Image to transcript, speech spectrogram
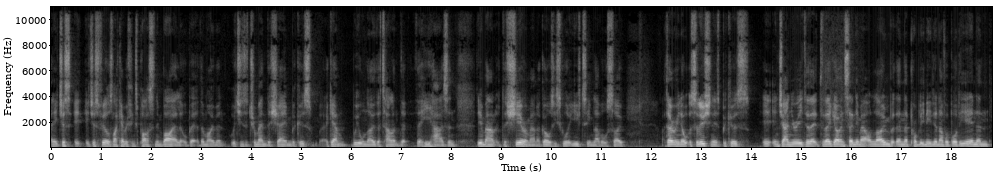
and it just it, it just feels like everything's passing him by a little bit at the moment, which is a tremendous shame because again we all know the talent that, that he has and the amount the sheer amount of goals he scored at youth team level. So I don't really know what the solution is because in January do they do they go and send him out on loan, but then they probably need another body in and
